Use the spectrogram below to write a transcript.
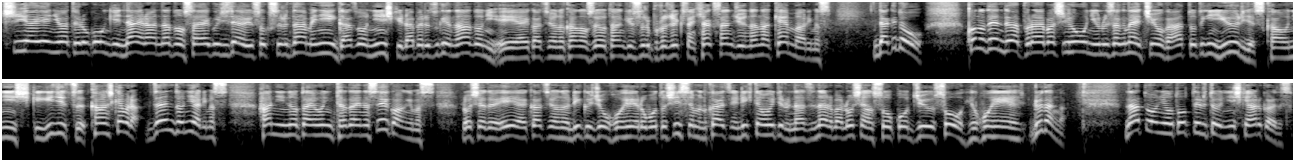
CIA にはテロ攻撃、内乱などの最悪事態を予測するために画像認識、ラベル付けなどに AI 活用の可能性を探求するプロジェクト137件もあります。だけど、この点ではプライバシー保護にうるさくない中国が圧倒的に有利です。顔認識技術、監視カメラ、全土にあります。犯人の対応に多大な成果を上げます。ロシアでは AI 活用の陸上歩兵ロボットシステムの開発に力点を置いている。なぜならば、ロシアの装甲重装歩兵旅団が NATO に劣っているという認識があるからです。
